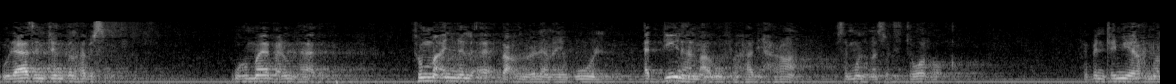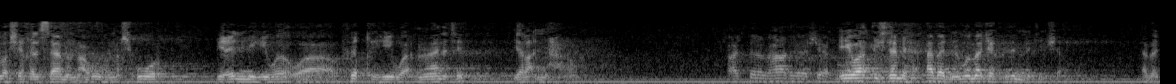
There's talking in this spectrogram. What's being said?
ولازم تنقلها باسمك. وهم ما يفعلون هذا. ثم أن بعض العلماء يقول الدين المعروفة هذه حرام يسمونها مسألة التورق. فابن تيمية رحمه الله شيخ الإسلام المعروف المشهور بعلمه وفقهه وأمانته يرى أنه حرام. اجتنب هذا يا شيخ. أيوه اجتنبها ابدا وما جاء في ذمتي إن شاء الله. ابدا.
